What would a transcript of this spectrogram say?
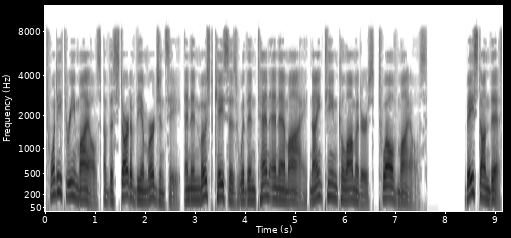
23 miles of the start of the emergency, and in most cases within 10 nmi 19 kilometers, 12 miles. Based on this,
